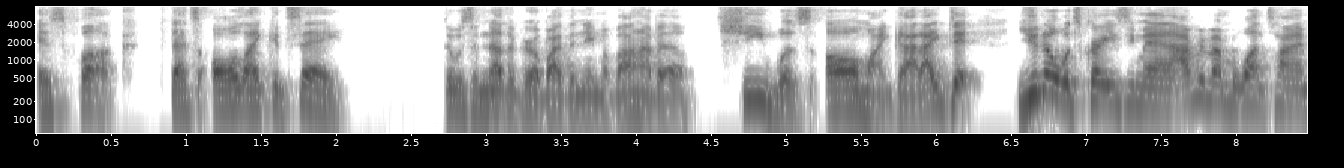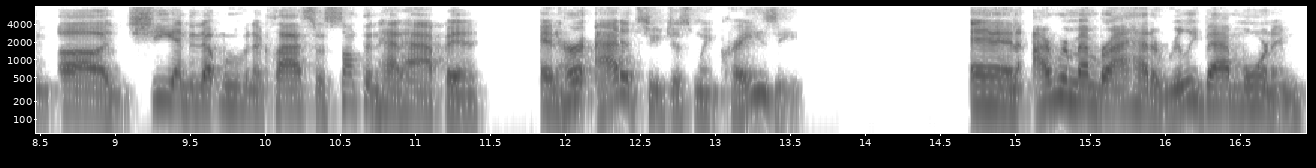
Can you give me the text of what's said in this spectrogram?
as fuck. That's all I could say. There was another girl by the name of Annabelle. She was, oh my God. I did. You know what's crazy, man? I remember one time uh, she ended up moving to class or something had happened and her attitude just went crazy and I remember I had a really bad morning.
